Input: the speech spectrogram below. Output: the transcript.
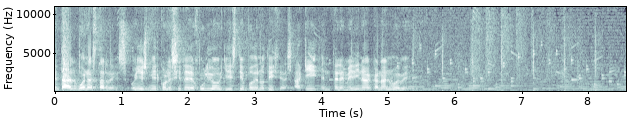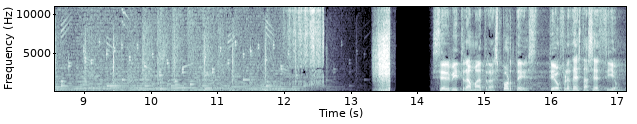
¿Qué tal? Buenas tardes. Hoy es miércoles 7 de julio y es tiempo de noticias, aquí en Telemedina, Canal 9. Servitrama Transportes te ofrece esta sección.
